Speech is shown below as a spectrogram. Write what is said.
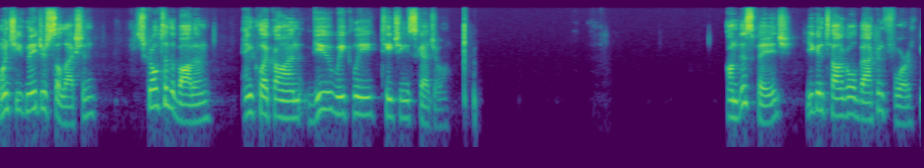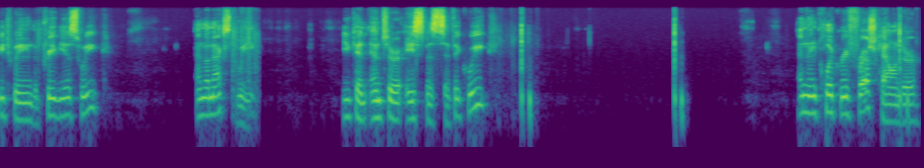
Once you've made your selection, scroll to the bottom and click on View Weekly Teaching Schedule. On this page, you can toggle back and forth between the previous week and the next week. You can enter a specific week and then click Refresh Calendar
